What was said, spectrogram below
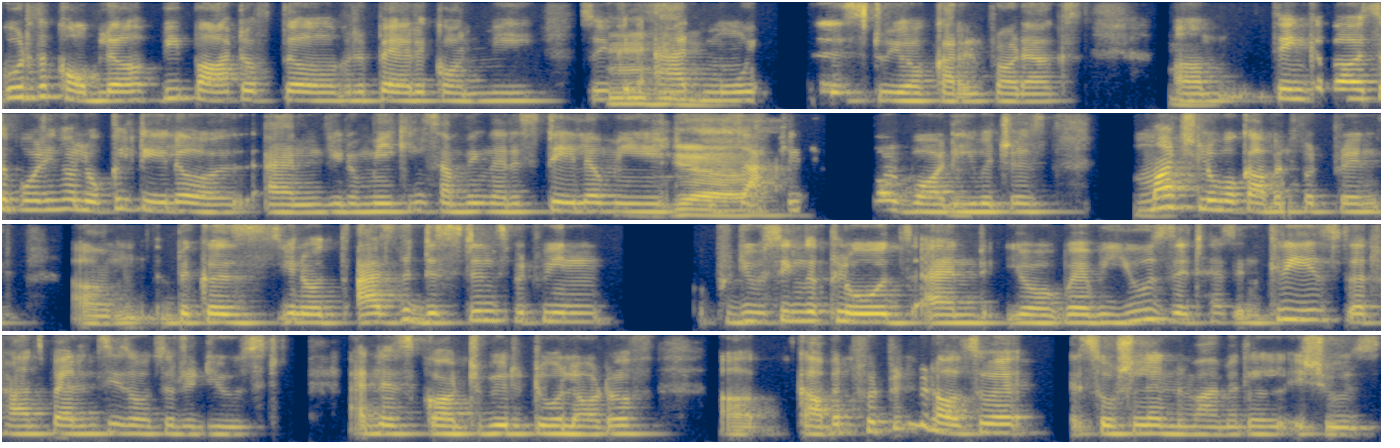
go to the cobbler, be part of the repair economy, so you can mm-hmm. add more uses to your current products. Mm-hmm. Um, think about supporting a local tailor and you know making something that is tailor made yeah. exactly for body, which is much lower carbon footprint um, because you know as the distance between producing the clothes and your where we use it has increased the transparency is also reduced and has contributed to a lot of uh, carbon footprint but also uh, social and environmental issues.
